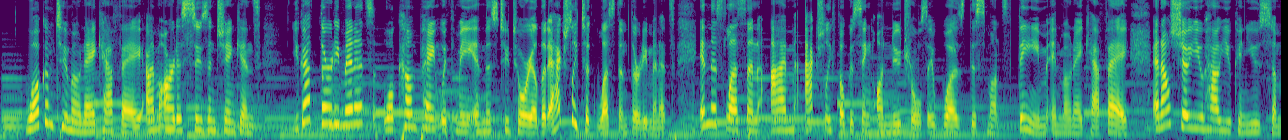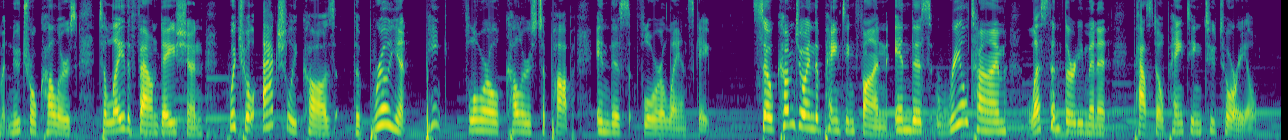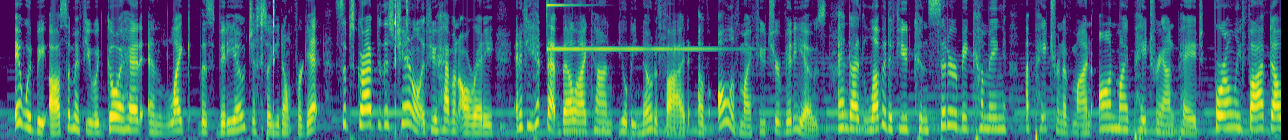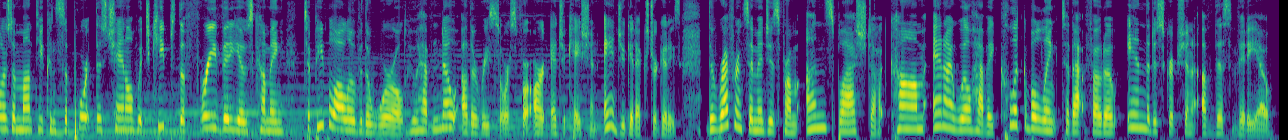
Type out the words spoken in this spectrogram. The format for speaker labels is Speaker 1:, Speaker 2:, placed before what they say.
Speaker 1: Welcome to Monet Cafe. I'm artist Susan Jenkins. You got 30 minutes? Well, come paint with me in this tutorial that actually took less than 30 minutes. In this lesson, I'm actually focusing on neutrals. It was this month's theme in Monet Cafe, and I'll show you how you can use some neutral colors to lay the foundation, which will actually cause the brilliant pink floral colors to pop in this floral landscape. So come join the painting fun in this real-time, less than 30 minute pastel painting tutorial. It would be awesome if you would go ahead and like this video just so you don't forget. Subscribe to this channel if you haven't already. And if you hit that bell icon, you'll be notified of all of my future videos. And I'd love it if you'd consider becoming a patron of mine on my Patreon page. For only $5 a month, you can support this channel, which keeps the free videos coming to people all over the world who have no other resource for art education. And you get extra goodies. The reference image is from unsplash.com, and I will have a clickable link to that photo in the description of this video.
